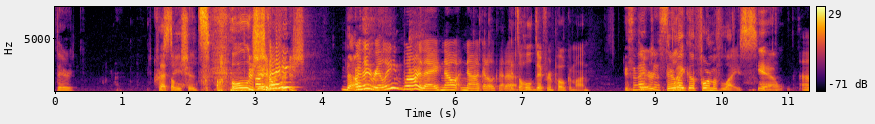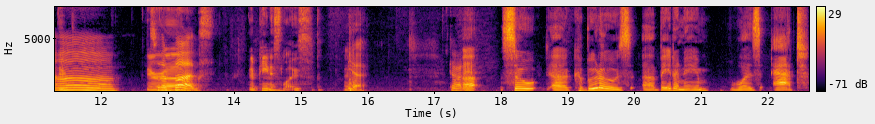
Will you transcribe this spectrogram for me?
They're That's a- crustaceans. whole Are they? Shellfish. No. Are they really? What are they? Now, now I gotta look that up. it's a whole different Pokemon. Isn't that They're, just they're like, like, a form of lice. yeah? oh, They're, so they're uh, bugs. They're penis lice. Yeah. Got it. Uh, So uh, Kabuto's uh, beta name was At,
